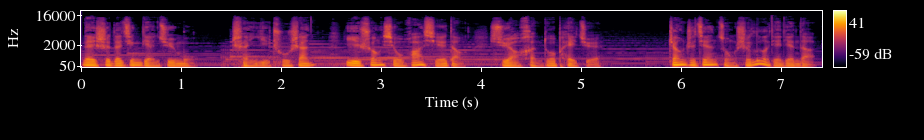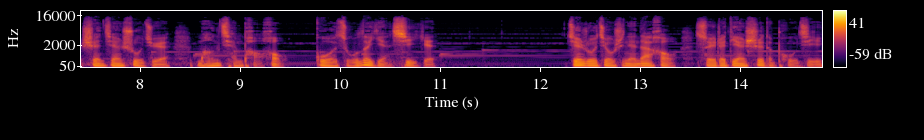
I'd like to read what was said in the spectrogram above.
那时的经典剧目《陈毅出山》《一双绣花鞋》等需要很多配角，张志坚总是乐颠颠的身兼数角，忙前跑后，过足了演戏瘾。进入九十年代后，随着电视的普及，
